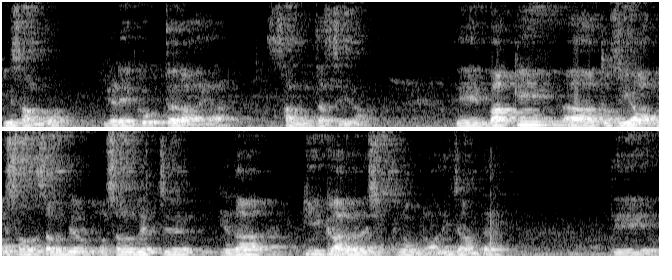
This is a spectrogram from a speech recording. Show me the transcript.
ਕਿ ਸਾਨੂੰ ਜਿਹੜੇ ਗੁਪਤ ਰਾਜ ਆ, ਸਾਨੂੰ ਦੱਸੇਗਾ ਤੇ ਬਾਕੀ ਤੁਸੀਂ ਆਪ ਹੀ ਸਮਝ ਸਕਦੇ ਹੋ, ਅਸਲ ਵਿੱਚ ਇਹਦਾ ਕੀ ਕਾਰਨ ਸ਼ੀਤਲ ਅੰਗਰਾਲ ਹੀ ਜਾਣਦਾ ਹੈ। ਤੇ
